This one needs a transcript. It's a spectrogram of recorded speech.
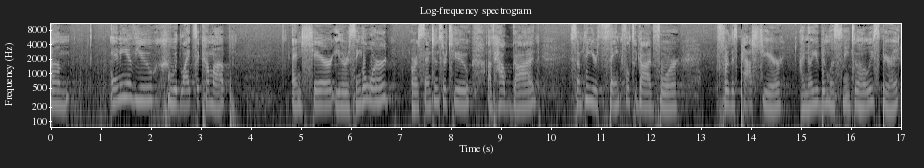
um, any of you who would like to come up and share either a single word or a sentence or two of how God, something you're thankful to God for, for this past year. I know you've been listening to the Holy Spirit,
